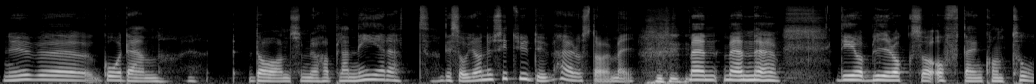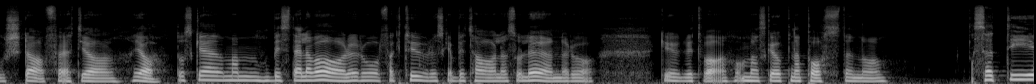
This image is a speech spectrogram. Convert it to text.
nu eh, går den dagen som jag har planerat. Det är så, ja nu sitter ju du här och stör mig. men, men eh, det blir också ofta en kontorsdag för att jag, ja, då ska man beställa varor och fakturor ska betalas och löner och gud vet vad. Och man ska öppna posten och... Så att det...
